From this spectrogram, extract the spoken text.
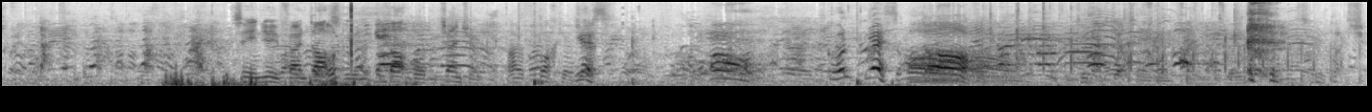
Seeing you throwing darts at you in the dartboard and change room. Oh, fucking yes. Oh, go on. Yes. Oh. oh.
